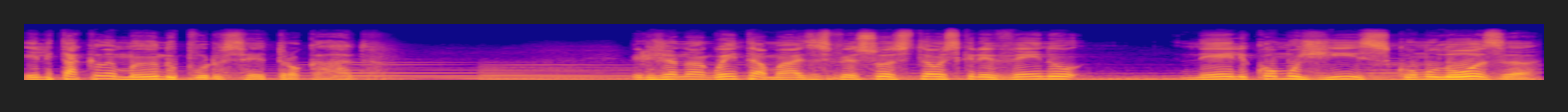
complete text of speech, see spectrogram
Ele está clamando por ser trocado. Ele já não aguenta mais. As pessoas estão escrevendo nele como giz, como lousa.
